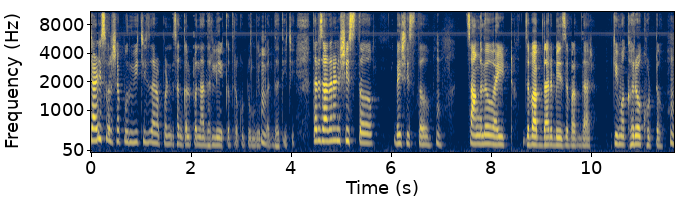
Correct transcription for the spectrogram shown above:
चाळीस वर्षापूर्वीची जर आपण संकल्पना धरली एकत्र कुटुंबी पद्धतीची तर साधारण शिस्त बेशिस्त चांगलं वाईट जबाबदार बेजबाबदार किंवा खरं खोटं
